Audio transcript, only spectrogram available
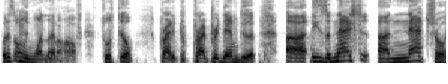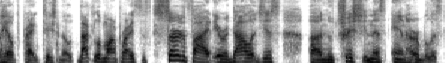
but it's only one letter off, so it's still probably probably pretty damn good. Uh, he's a natural a natural health practitioner. Dr. Lamar Price is certified iridologist, uh, nutritionist, and herbalist.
